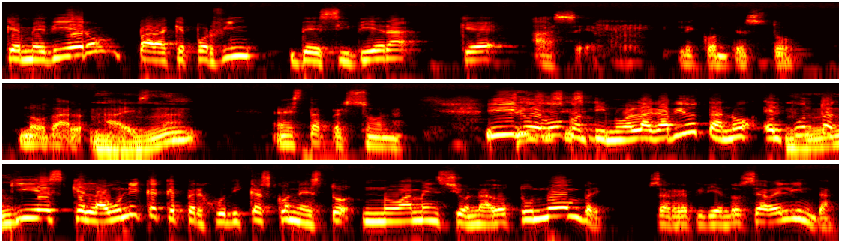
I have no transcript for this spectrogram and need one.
que me dieron para que por fin decidiera qué hacer. Le contestó Nodal a esta, a esta persona. Y Sí, luego sí, sí, sí. continúa la gaviota, ¿no? El punto aquí es que la única que perjudicas con esto no ha mencionado tu nombre, o sea, refiriéndose a Belinda.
